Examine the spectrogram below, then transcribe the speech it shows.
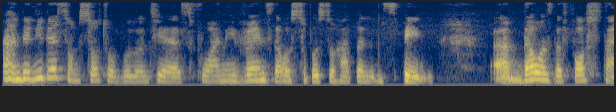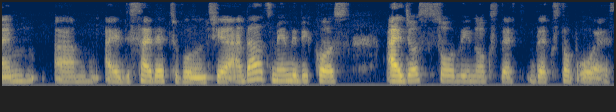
and they needed some sort of volunteers for an event that was supposed to happen in Spain. Um, that was the first time um, I decided to volunteer, and that's mainly because I just saw Linux de- desktop OS,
